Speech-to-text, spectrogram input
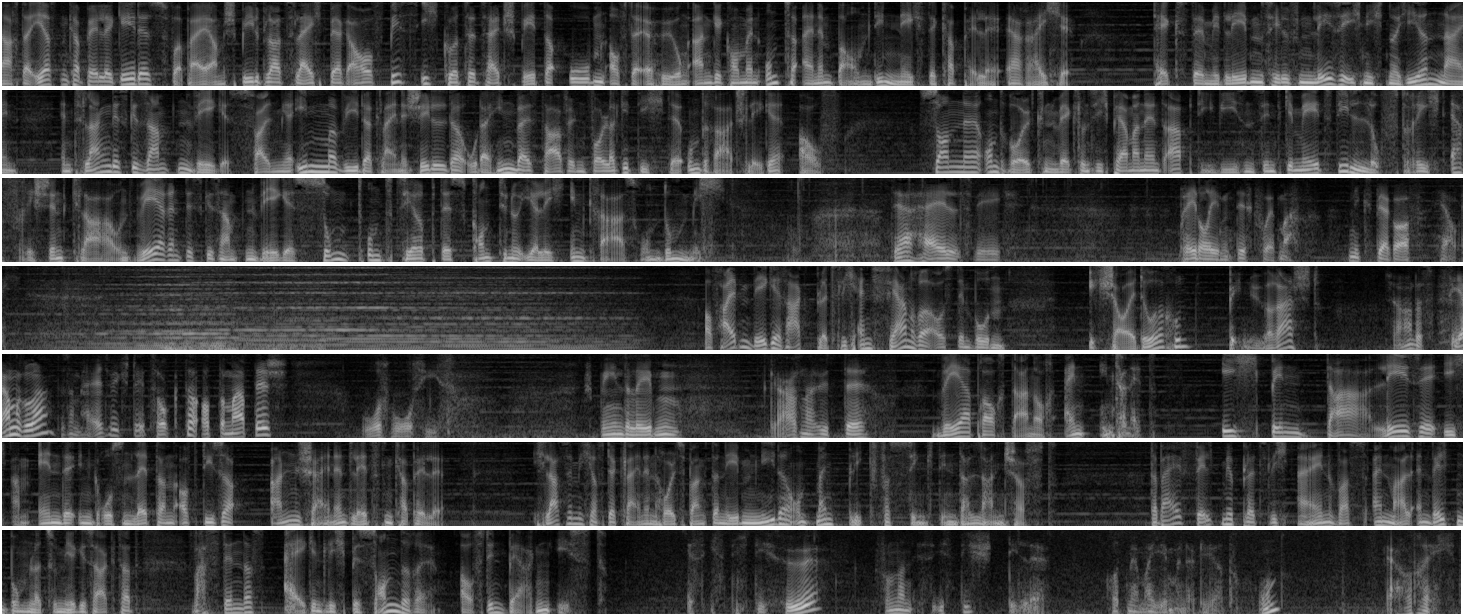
Nach der ersten Kapelle geht es, vorbei am Spielplatz leicht bergauf, bis ich kurze Zeit später oben auf der Erhöhung angekommen unter einem Baum die nächste Kapelle erreiche. Texte mit Lebenshilfen lese ich nicht nur hier, nein, entlang des gesamten Weges fallen mir immer wieder kleine Schilder oder Hinweistafeln voller Gedichte und Ratschläge auf. Sonne und Wolken wechseln sich permanent ab, die Wiesen sind gemäht, die Luft riecht erfrischend klar und während des gesamten Weges summt und zirpt es kontinuierlich im Gras rund um mich. Der Heilsweg. Bredelleben, das gefällt mir. Nix bergauf, herrlich. Auf halbem Wege ragt plötzlich ein Fernrohr aus dem Boden. Ich schaue durch und bin überrascht. Schau, das Fernrohr, das am Heilsweg steht, sagt er automatisch, was was ist. Spindeleben, Glasnerhütte. Wer braucht da noch ein Internet? Ich bin da, lese ich am Ende in großen Lettern auf dieser anscheinend letzten Kapelle. Ich lasse mich auf der kleinen Holzbank daneben nieder und mein Blick versinkt in der Landschaft. Dabei fällt mir plötzlich ein, was einmal ein Weltenbummler zu mir gesagt hat, was denn das eigentlich Besondere auf den Bergen ist. Es ist nicht die Höhe, sondern es ist die Stille, hat mir mal jemand erklärt. Und er hat recht.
